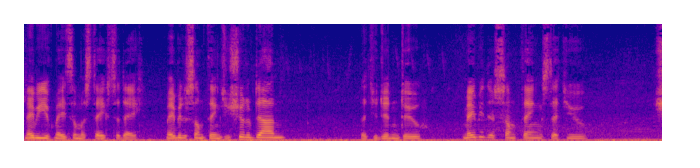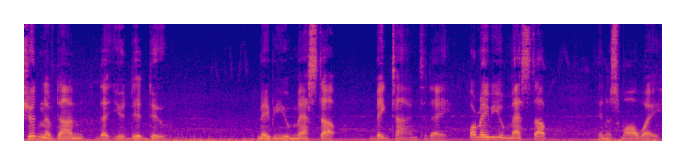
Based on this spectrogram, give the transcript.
Maybe you've made some mistakes today. Maybe there's some things you should have done that you didn't do. Maybe there's some things that you shouldn't have done that you did do. Maybe you messed up big time today. Or maybe you messed up in a small way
